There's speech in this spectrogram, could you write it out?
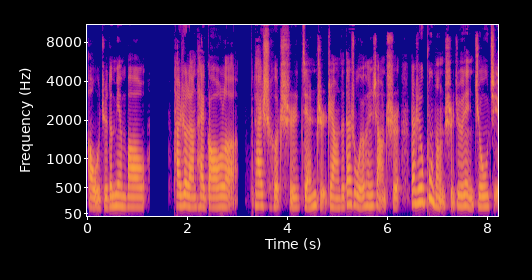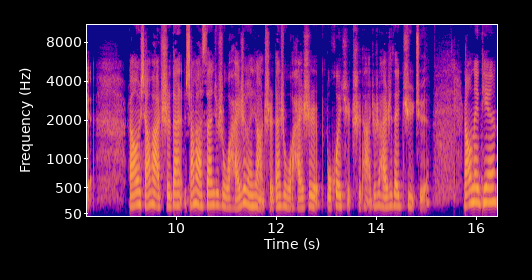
哦，我觉得面包它热量太高了，不太适合吃，减脂这样子。但是我又很想吃，但是又不能吃，就有点纠结。然后想法吃，但想法三就是我还是很想吃，但是我还是不会去吃它，就是还是在拒绝。然后那天。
